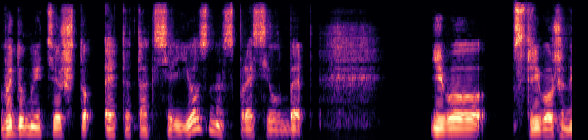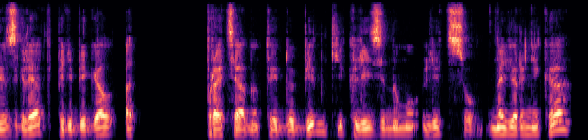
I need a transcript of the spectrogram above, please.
«Вы думаете, что это так серьезно?» — спросил Бет. Его встревоженный взгляд перебегал от протянутой дубинки к Лизиному лицу. «Наверняка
